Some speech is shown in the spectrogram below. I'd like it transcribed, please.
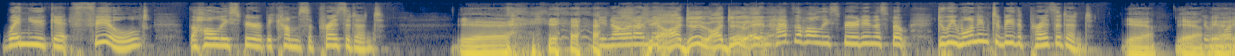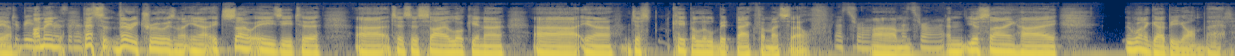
When you get filled, the Holy Spirit becomes the president. Yeah, yeah. You know what I mean? Yeah, I do. I do. We can have the Holy Spirit in us, but do we want Him to be the president? Yeah, yeah. Do we yeah, want him to be I mean, president? that's very true, isn't it? You know, it's so easy to uh, to, to say, look, you know, uh, you know, just keep a little bit back for myself. Um, That's right, that's right. And you're saying, hey, we want to go beyond that.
